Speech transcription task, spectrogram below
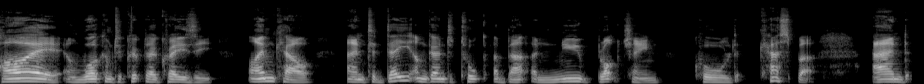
Hi, and welcome to Crypto Crazy. I'm Cal, and today I'm going to talk about a new blockchain called Casper. And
